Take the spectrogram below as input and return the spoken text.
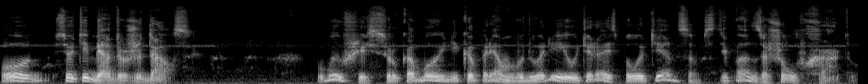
он все тебя дожидался. Умывшись с рукомойника прямо во дворе и утираясь полотенцем, Степан зашел в хату.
